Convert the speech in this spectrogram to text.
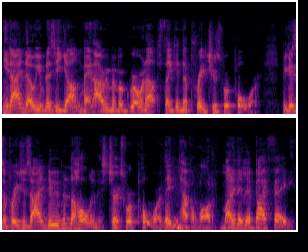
Yet I know even as a young man, I remember growing up thinking that preachers were poor because the preachers I knew even in the holiness church were poor. They didn't have a lot of money. They lived by faith.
